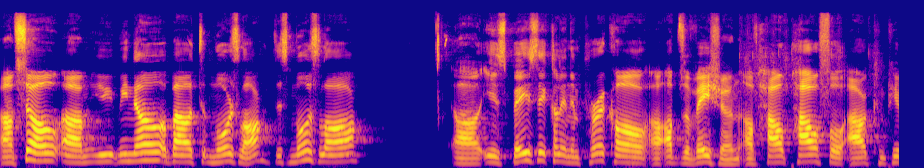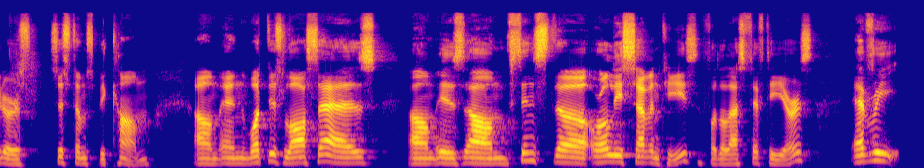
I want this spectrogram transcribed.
Uh, so um, you, we know about Moore's law. This Moore's law uh, is basically an empirical uh, observation of how powerful our computers systems become. Um, and what this law says um, is um, since the early 70s, for the last 50 years, every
